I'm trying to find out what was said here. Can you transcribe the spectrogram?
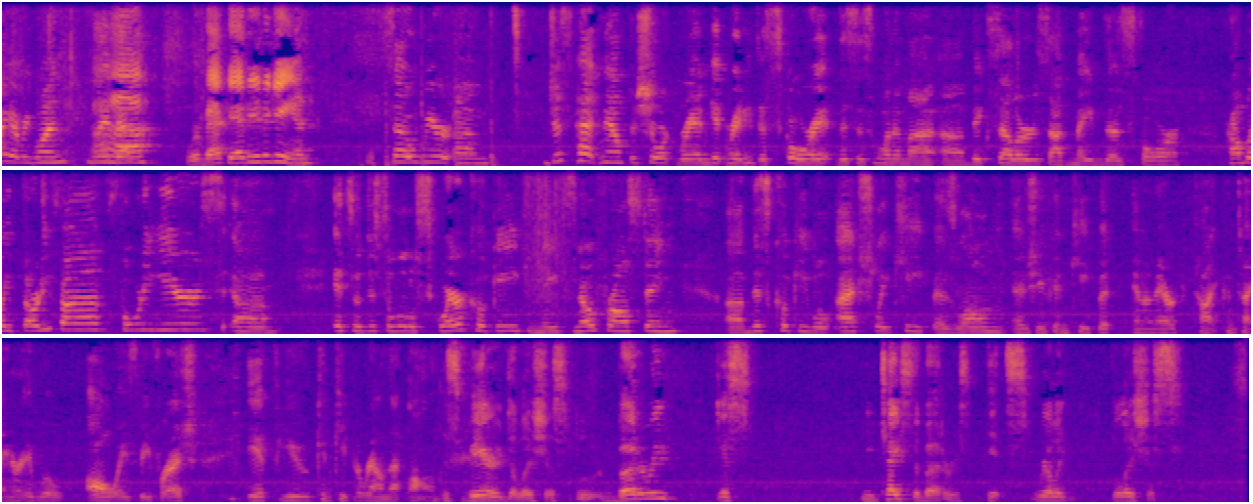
Hi everyone, Linda. Hi. We're back at it again. So we're um, just patting out the shortbread, getting ready to score it. This is one of my uh, big sellers. I've made this for probably 35, 40 years. Um, it's a, just a little square cookie, needs no frosting. Uh, this cookie will actually keep as long as you can keep it in an airtight container. It will always be fresh if you can keep it around that long. It's very delicious. Buttery, just you taste the butter. It's, really delicious.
